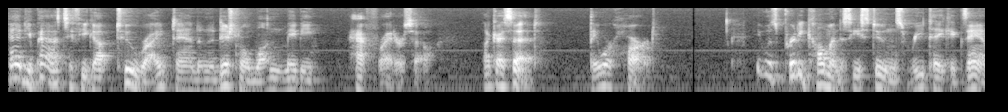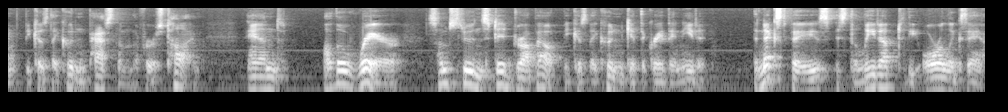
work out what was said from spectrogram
and you passed if you got two right and an additional one, maybe half right or so. Like I said, they were hard. It was pretty common to see students retake exams because they couldn't pass them the first time, and although rare, some students did drop out because they couldn't get the grade they needed. The next phase is the lead up to the oral exam,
